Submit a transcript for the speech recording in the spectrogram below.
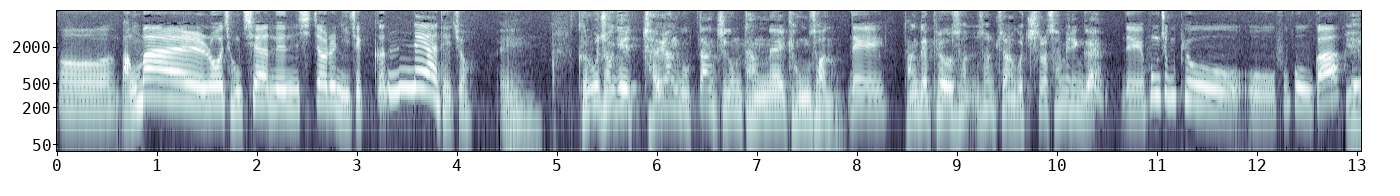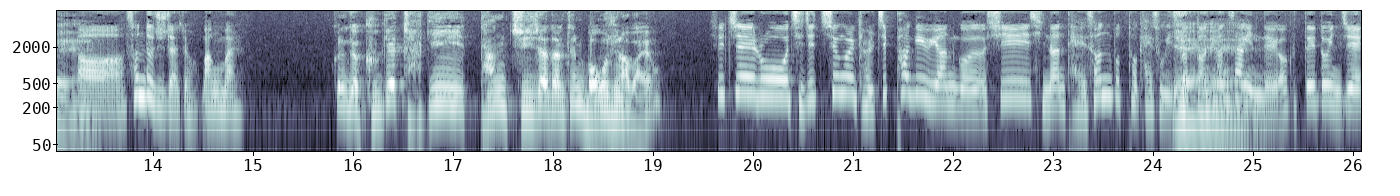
어, 막말로 정치하는 시절은 이제 끝내야 되죠. 네. 그리고 저기 자유한국당 지금 당내 경선 네. 당대표 선, 선출하는 거 7월 3일인가요? 네, 홍준표 후보가 예. 어, 선두주자죠. 막말. 그러니까 그게 자기 당 지지자들한테는 먹어주나 봐요. 실제로 지지층을 결집하기 위한 것이 지난 대선부터 계속 있었던 예. 현상인데요. 그때도 이제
